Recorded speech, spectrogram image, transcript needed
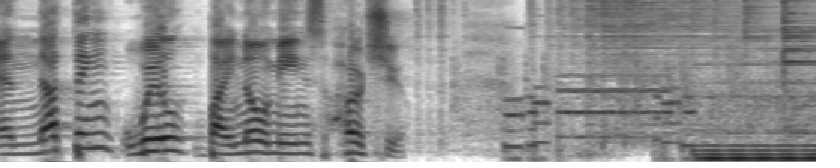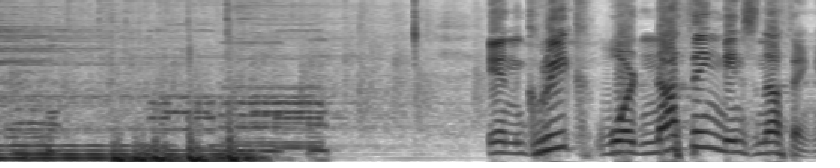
and nothing will by no means hurt you. In Greek, word nothing means nothing.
